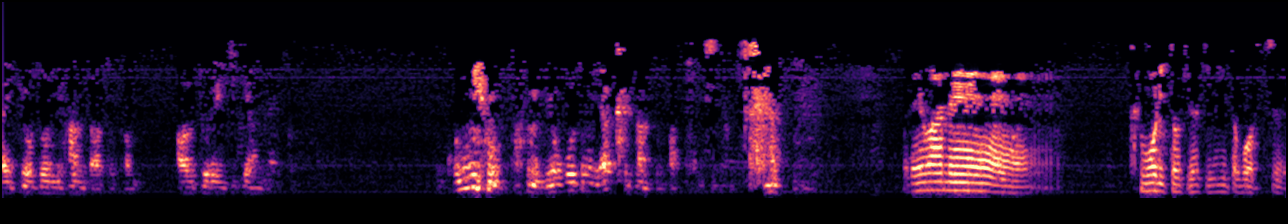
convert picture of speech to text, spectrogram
最強ドリーハンターとか、アウトレイジギャングとか。この2本多分両方ともヤックさんとバッテリーしてる。これはね、曇り時々ミートボール2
